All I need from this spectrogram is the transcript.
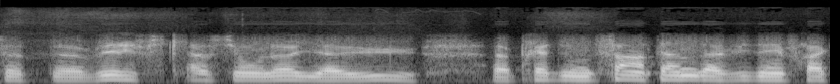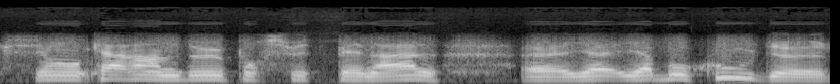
cette vérification-là, il y a eu près d'une centaine d'avis d'infraction, 42 poursuites pénales. il, y a, beaucoup de,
